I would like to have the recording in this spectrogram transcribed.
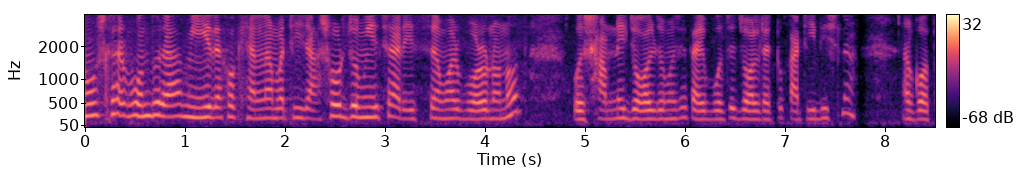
নমস্কার বন্ধুরা, মেয়ে দেখো খেলনা বাটির আসর জমিয়েছে আর এসছে আমার বড় ননদ। ওই সামনেই জল জমেছে, তাই বলছে জলটা একটু কাটিয়ে দিস না। আর গত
